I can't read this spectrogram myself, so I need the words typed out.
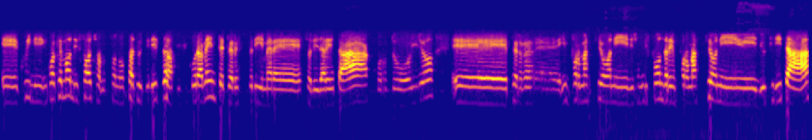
e quindi in qualche modo i social sono stati utilizzati sicuramente per esprimere solidarietà, cordoglio, eh, per informazioni, diciamo, diffondere informazioni di utilità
